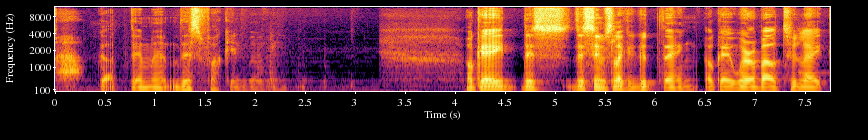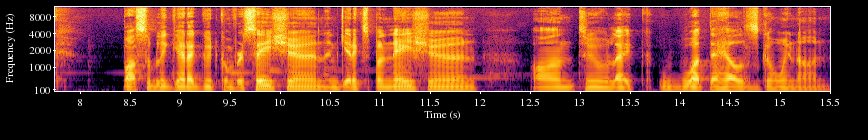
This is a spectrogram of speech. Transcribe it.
God damn it, this fucking movie. Okay, this this seems like a good thing. Okay, we're about to like possibly get a good conversation and get explanation on to like what the hell's going on.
